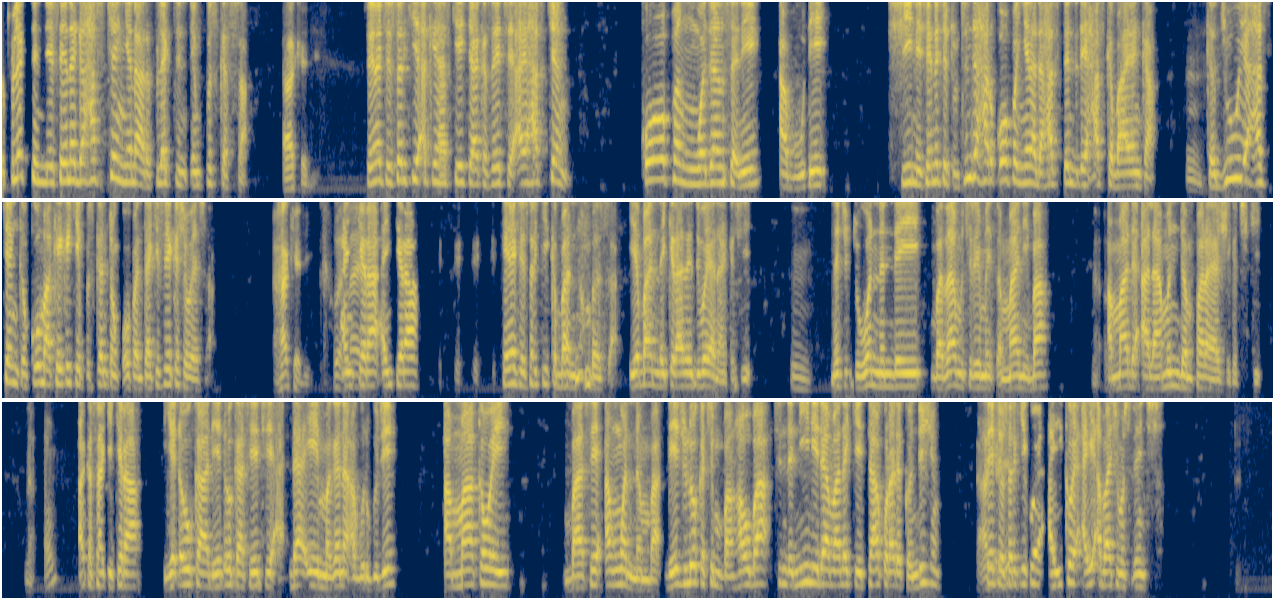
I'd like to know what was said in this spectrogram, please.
Reflecting ne sai na ga hasken yana reflecting din fuskarsa. Haka ne. Sai na ce sarki aka yi haske yake haka? Sai ce ai hasken kofan wajensa ne a buɗe. Shi ne. Sai na ce to tunda har kofan yana da hasken da zai haska bayan ka ka juya hasken ka koma kai kake fuskantar kofan take sai ka wayarsa haka ne. An kira an kira. Kai na ce sarki ka bani number sa. Ya bani na kira na ji waya na kashe. Na ce to wannan dai ba za mu cire mai tsammani ba amma da alamun damfara ya shiga ciki. Aka sake kira ya ɗauka da ya ɗauka sai ya ce da iya magana a gurguje amma kawai ba sai an wannan ba. Da ya ji lokacin ban hau ba tunda ni ne dama nake takura da condition sai ce sarki kawai ayi kawai ayi a bashi musulunci.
